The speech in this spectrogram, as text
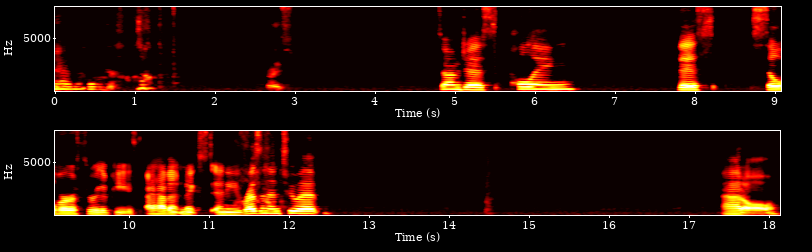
I haven't- over here. Guys, So I'm just pulling this silver through the piece. I haven't mixed any resin into it. At all.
